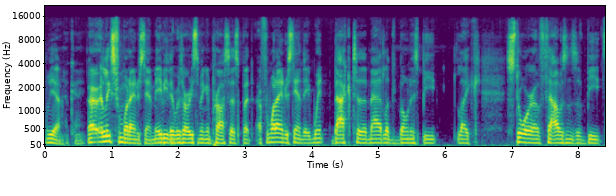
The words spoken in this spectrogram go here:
yeah, Okay. or at least from what I understand. Maybe there was already something in process, but uh, from what I understand, they went back to the Madlib's bonus beat like store of thousands of beats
